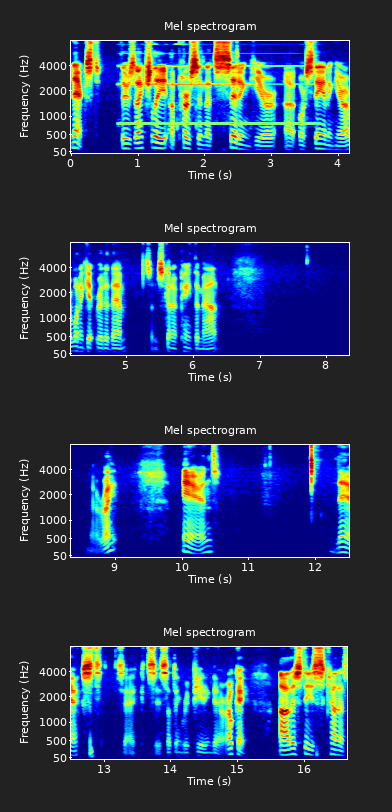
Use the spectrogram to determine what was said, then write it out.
next. There's actually a person that's sitting here uh, or standing here. I want to get rid of them, so I'm just going to paint them out. All right. And next, See, I can see something repeating there. Okay, uh, there's these kind of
